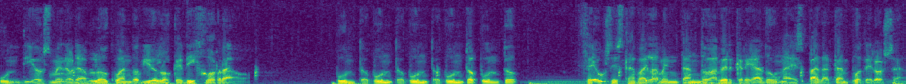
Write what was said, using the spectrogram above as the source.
Un dios menor habló cuando vio lo que dijo Rao. Punto punto punto punto punto. Zeus estaba lamentando haber creado una espada tan poderosa.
